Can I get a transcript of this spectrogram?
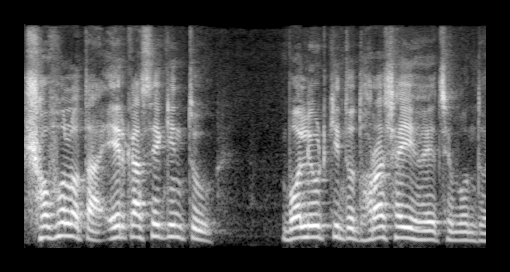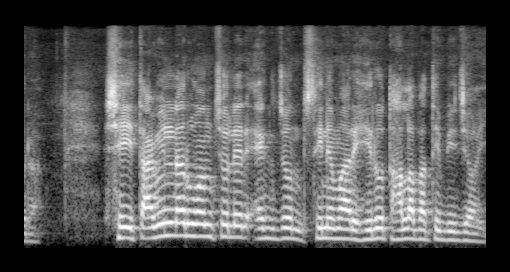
সফলতা, এর কাছে কিন্তু বলিউড কিন্তু ধরাশায়ী হয়েছে বন্ধুরা। সেই তামিলনাড়ু অঞ্চলের একজন সিনেমার হিরো থালাপাতি বিজয়।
